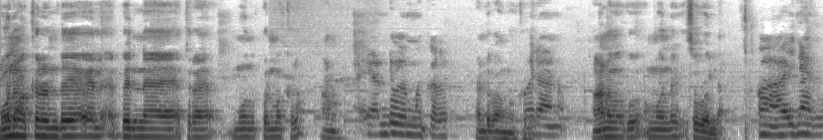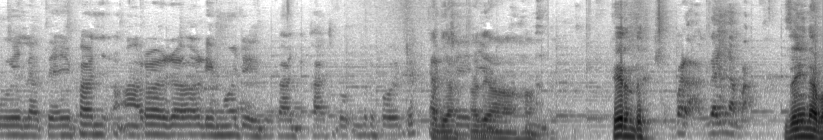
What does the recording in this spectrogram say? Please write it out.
മൂന്ന് മക്കളുണ്ട് പിന്നെ എത്ര? മൂന്ന് പെൺമക്കളും? ആണോ? രണ്ട് പെൺമക്കൾ. രണ്ട് പെൺമക്കൾ ഒരാണ്. ആണ് മോന് സുഖമില്ല. ഇപ്പൊ ചെയ്തു കാസർഗോഡ് പോയിട്ട് അതെയാ? ആ പേരെന്ത്? സൈനബ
